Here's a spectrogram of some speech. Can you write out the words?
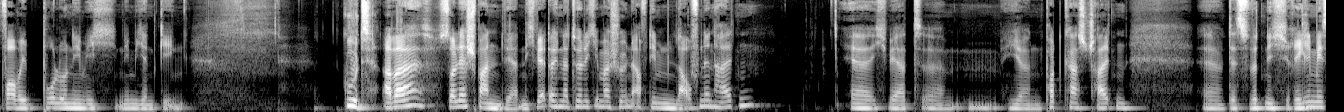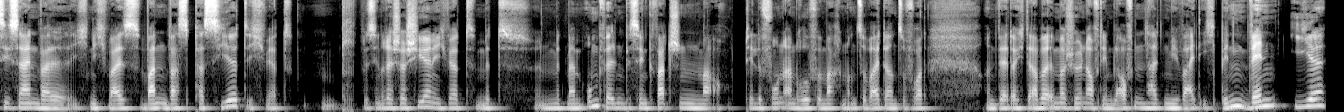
VW Polo, nehme ich, nehme ich entgegen. Gut, aber soll ja spannend werden. Ich werde euch natürlich immer schön auf dem Laufenden halten. Äh, ich werde ähm, hier einen Podcast schalten das wird nicht regelmäßig sein, weil ich nicht weiß, wann was passiert. Ich werde ein bisschen recherchieren, ich werde mit, mit meinem Umfeld ein bisschen quatschen, mal auch Telefonanrufe machen und so weiter und so fort und werde euch dabei immer schön auf dem Laufenden halten, wie weit ich bin. Wenn ihr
